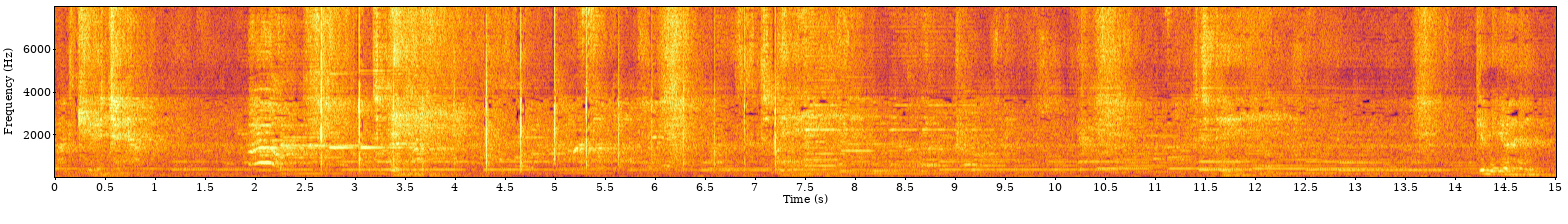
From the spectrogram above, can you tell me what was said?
But give it to Him. Today. Today. Today. Give me your hand.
